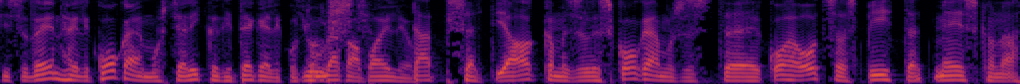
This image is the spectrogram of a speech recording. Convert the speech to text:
siis seda NHL-i kogemust seal ikkagi tegelikult Just, on väga palju. täpselt ja hakkame sellest kogemusest eh, kohe otsast pihta, et meeskonna,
